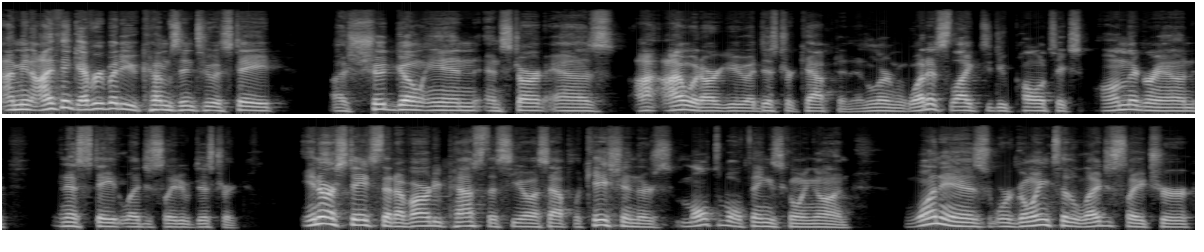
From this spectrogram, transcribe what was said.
I mean, I think everybody who comes into a state uh, should go in and start as I, I, would argue a district captain and learn what it's like to do politics on the ground in a state legislative district. In our states that have already passed the COS application, there's multiple things going on. One is we're going to the legislature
